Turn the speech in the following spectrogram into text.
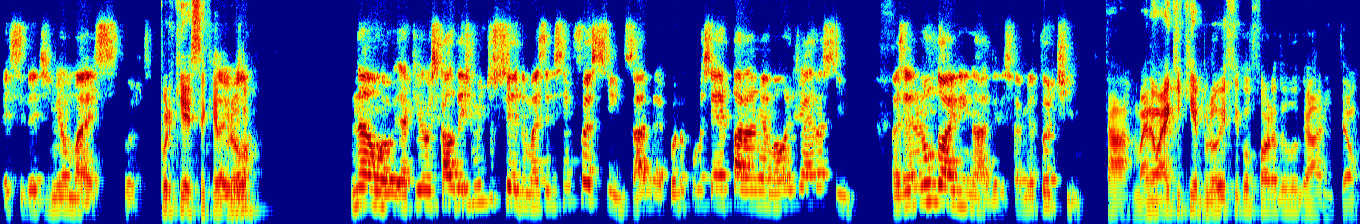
Esse dedinho é o mais torto. Por quê? Você quebrou? Não, é que eu escalo desde muito cedo, mas ele sempre foi assim, sabe? Quando eu comecei a reparar na minha mão, ele já era assim. Mas ele não dói nem nada, ele só é meio tortinho. Tá, mas não é que quebrou e ficou fora do lugar, então.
